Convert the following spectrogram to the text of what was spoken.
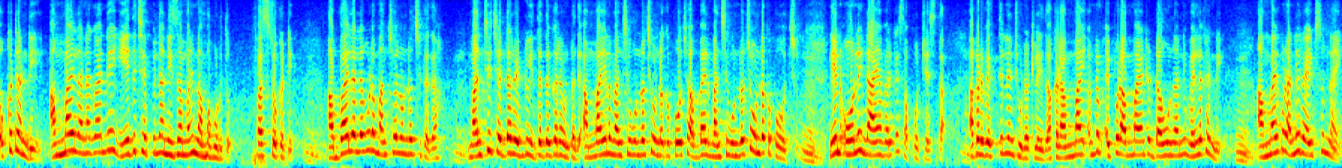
ఒకటండి. అమ్మాయిలు అనగానే ఏది చెప్పినా నిజమని నమ్మకూడదు. ఫస్ట్ ఒకటి. అబ్బాయిలలో కూడా మంచోళ్ళు ఉండొచ్చు కదా. మంచి చెడ్డ రెండు ఇద్దరి దగ్గరే ఉంటుంది అమ్మాయిలు మంచిగా ఉండొచ్చు ఉండకపోవచ్చు అబ్బాయిలు మంచిగా ఉండొచ్చు ఉండకపోవచ్చు. నేను ఓన్లీ న్యాయం వరకే సపోర్ట్ చేస్తా. అక్కడ వ్యక్తులు నేను చూడట్లేదు. అక్కడ అమ్మాయి అంటే ఎప్పుడు అమ్మాయి అంటే డౌన్ అని వెళ్ళకండి. అమ్మాయి కూడా అన్ని రైట్స్ ఉన్నాయి.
